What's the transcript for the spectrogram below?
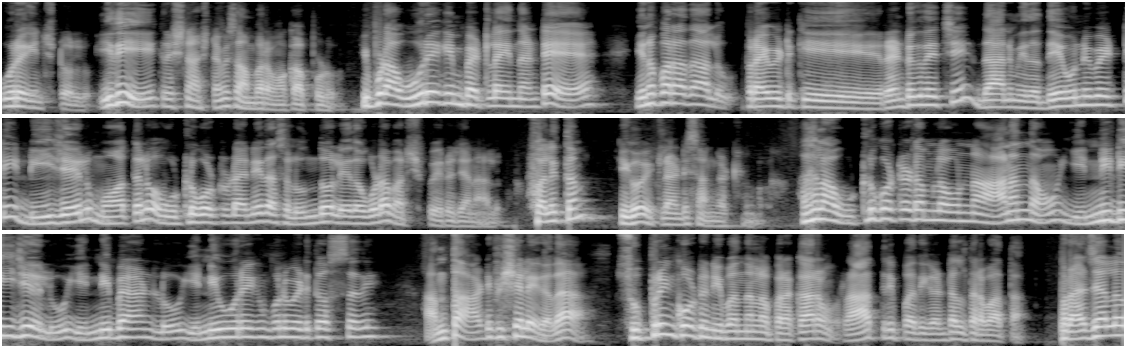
ఊరేగించేటోళ్ళు. ఇది కృష్ణాష్టమి సంబరం ఒకప్పుడు. ఇప్పుడు ఆ ఊరేగింపు ఎట్లయిందంటే ఇనపరదాలు ప్రైవేట్కి రెంట్కి తెచ్చి దాని మీద దేవుణ్ణి పెట్టి డీజేలు మోతలు ఉట్లు కొట్టుడు అనేది అసలు ఉందో లేదో కూడా మర్చిపోయారు జనాలు. ఫలితం ఇగో ఇట్లాంటి సంఘటనలు. అసలు ఆ ఉట్లు కొట్టడంలో ఉన్న ఆనందం ఎన్ని డీజేలు ఎన్ని బ్యాండ్లు ఎన్ని ఊరేగింపులు పెడితే వస్తుంది? అంతా ఆర్టిఫిషియలే కదా! సుప్రీంకోర్టు నిబంధనల ప్రకారం రాత్రి పది గంటల తర్వాత ప్రజలు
